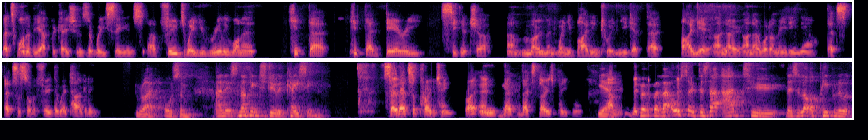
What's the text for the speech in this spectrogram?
that's one of the applications that we see is uh, foods where you really want to hit that hit that dairy signature um, moment when you bite into it and you get that oh yeah, I know, I know what I'm eating now. That's that's the sort of food that we're targeting. Right, awesome. And it's nothing to do with casein. So that's a protein, right? And that that's those people. Yeah. Um, but, but but that also does that add to there's a lot of people who are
